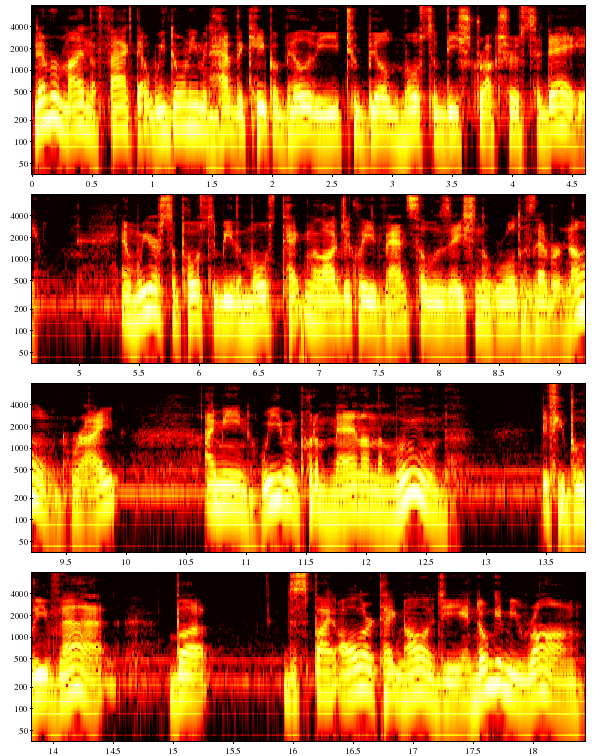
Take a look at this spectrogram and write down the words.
Never mind the fact that we don't even have the capability to build most of these structures today. And we are supposed to be the most technologically advanced civilization the world has ever known, right? I mean, we even put a man on the moon if you believe that. But despite all our technology, and don't get me wrong,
